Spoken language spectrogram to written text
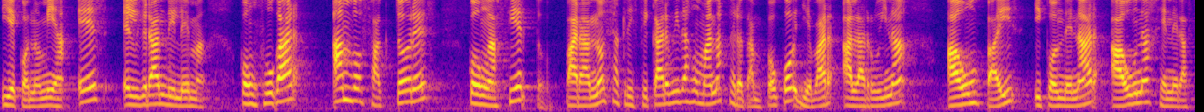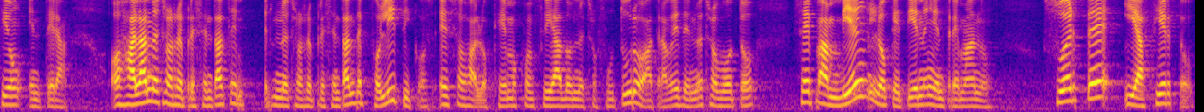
y economía es el gran dilema, conjugar ambos factores con acierto para no sacrificar vidas humanas, pero tampoco llevar a la ruina a un país y condenar a una generación entera. Ojalá nuestros representantes, nuestros representantes políticos, esos a los que hemos confiado nuestro futuro a través de nuestro voto, sepan bien lo que tienen entre manos. Suerte y acierto,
